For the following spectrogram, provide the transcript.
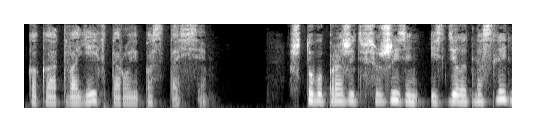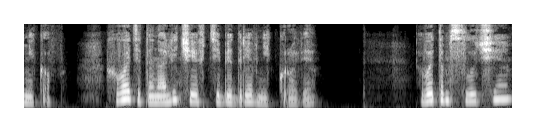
как и о твоей второй ипостаси. Чтобы прожить всю жизнь и сделать наследников, хватит и наличия в тебе древней крови. В этом случае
